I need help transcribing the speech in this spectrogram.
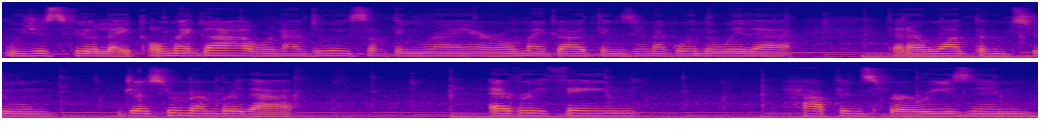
we just feel like, oh my God, we're not doing something right, or oh my God, things are not going the way that, that I want them to. Just remember that everything happens for a reason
